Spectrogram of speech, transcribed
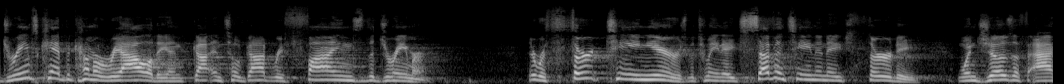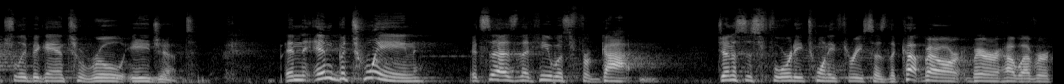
dreams can't become a reality until God refines the dreamer. There were 13 years between age 17 and age 30 when Joseph actually began to rule Egypt. And in between, it says that he was forgotten. Genesis 40 23 says, The cupbearer, however,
